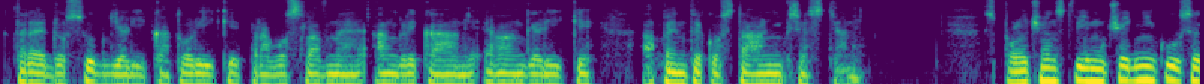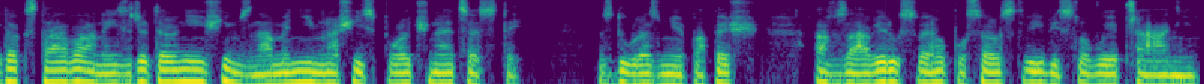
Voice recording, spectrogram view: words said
které dosud dělí katolíky, pravoslavné, anglikány, evangelíky a pentekostální křesťany. Společenství mučedníků se tak stává nejzřetelnějším znamením naší společné cesty, zdůrazňuje papež a v závěru svého poselství vyslovuje přání,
